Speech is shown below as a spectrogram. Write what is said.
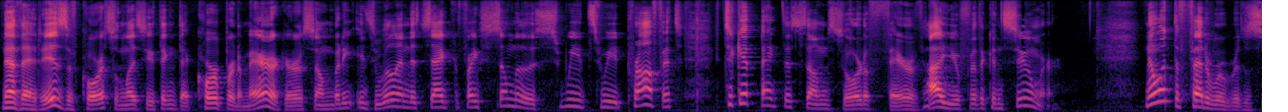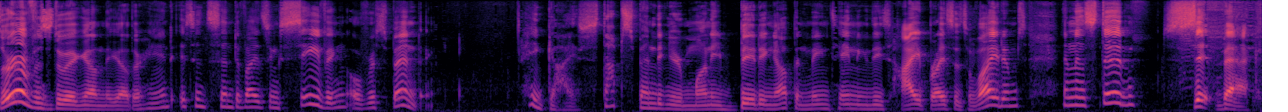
Now that is of course unless you think that corporate America or somebody is willing to sacrifice some of those sweet sweet profits to get back to some sort of fair value for the consumer. Now what the Federal Reserve is doing on the other hand is incentivizing saving over spending. Hey guys, stop spending your money bidding up and maintaining these high prices of items and instead sit back,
